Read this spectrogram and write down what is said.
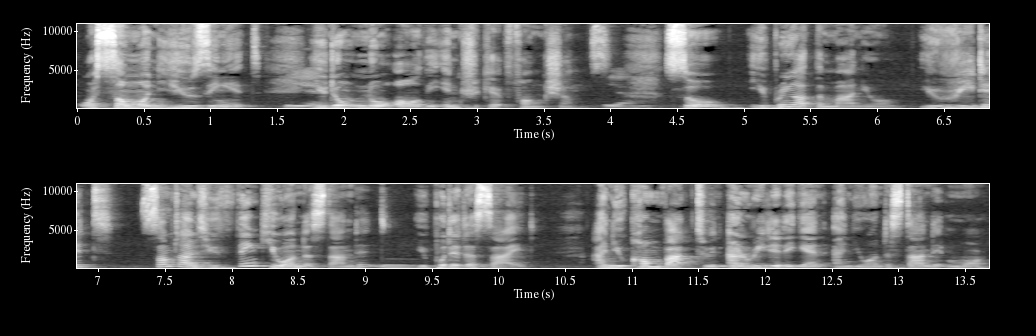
or someone using it, Yeah. you don't know all the intricate functions. Yeah. So you bring out the manual, you read it. Sometimes you think you understand it, mm. you put it aside, and you come back to it and read it again and you understand it more.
